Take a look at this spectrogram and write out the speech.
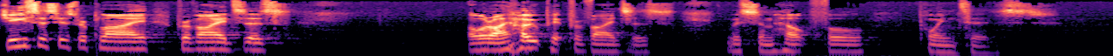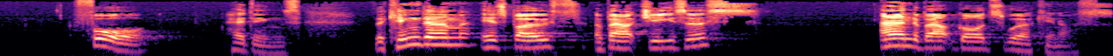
Jesus' reply provides us, or I hope it provides us, with some helpful pointers. Four headings. The kingdom is both about Jesus and about God's work in us.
